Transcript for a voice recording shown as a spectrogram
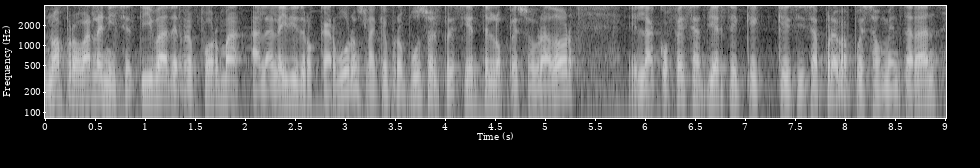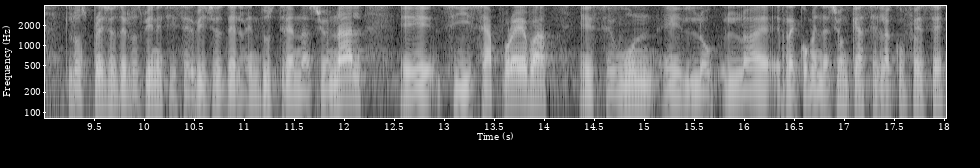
no aprobar la iniciativa de reforma a la ley de hidrocarburos, la que propuso el presidente López Obrador. Eh, la COFE advierte que, que, si se aprueba, pues aumentarán los precios de los bienes y servicios de la industria nacional. Eh, si se aprueba, eh, según la recomendación que hace la COFESE,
